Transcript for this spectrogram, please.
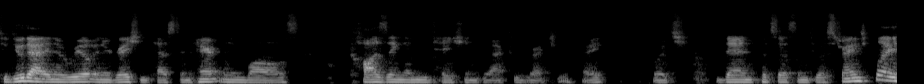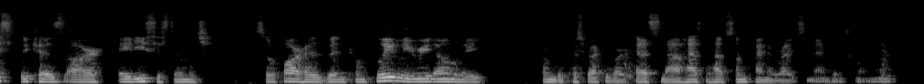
to do that in a real integration test inherently involves causing a mutation to Active Directory, write? Which then puts us into a strange place because our AD system, which so far has been completely read-only from the perspective of our tests, now has to have some kind of right semantics going on.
